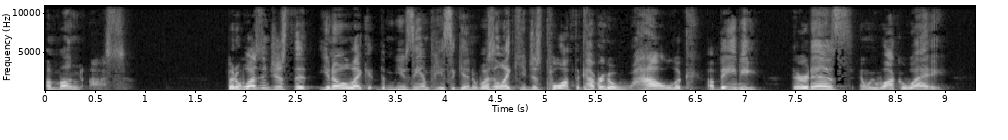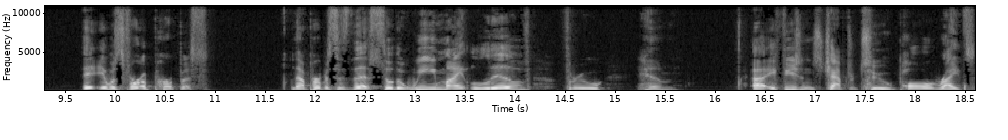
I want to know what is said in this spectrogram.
among us. But it wasn't just that, you know, like the museum piece again. It wasn't like you just pull off the cover and go, wow, look, a baby. There it is. And we walk away. It, it was for a purpose. And that purpose is this so that we might live through Him. Uh, Ephesians chapter 2, Paul writes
